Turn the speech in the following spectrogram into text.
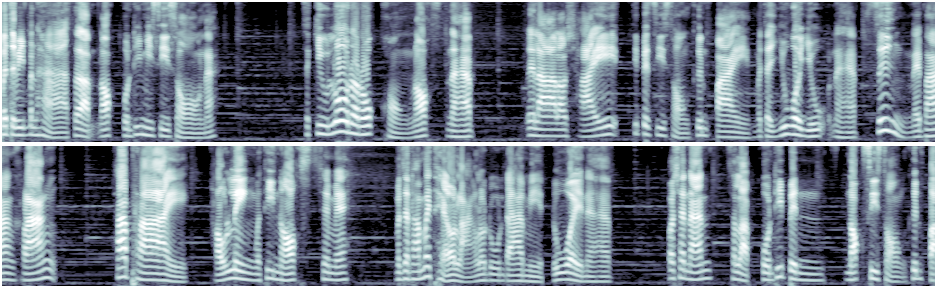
มันจะมีปัญหาสำหรับน็อกคนที่มี C2 นะสกิลโล่นรกของน็อกนะครับ เวลาเราใช้ที่เป็น C2 ขึ้นไป มันจะยั่วยุนะครับ ซึ่งในบางครั้งถ้าพรายเขาเล็งมาที่น็อกใช่ไหมมันจะทำให้แถวหลังเราโดนดาเมจด้วยนะครับ เพราะฉะนั้นสำหรับคนที่เป็นน็อก C2 ขึ้นไป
